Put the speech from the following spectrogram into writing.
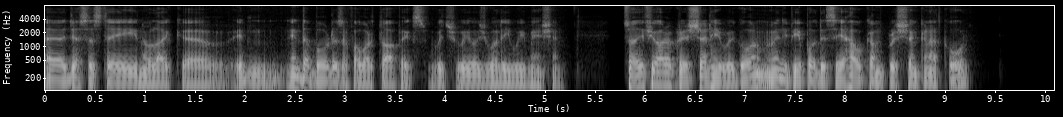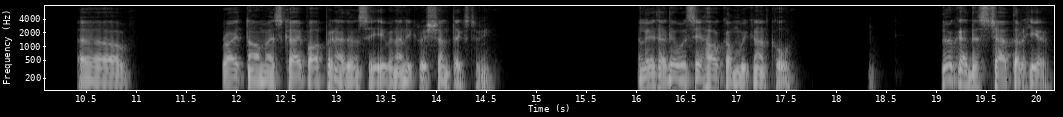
Uh, just to stay, you know, like uh, in in the borders of our topics, which we usually we mention. So if you are a Christian, here we go. Many people, they say, how come Christian cannot call? Uh, right now, my Skype open. I don't see even any Christian text to me. And later they will say, how come we cannot call? Look at this chapter here.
